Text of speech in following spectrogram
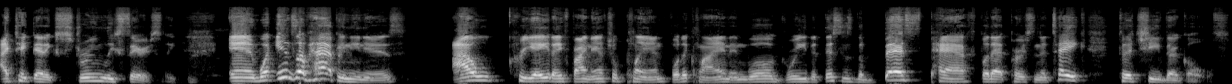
I take that extremely seriously. And what ends up happening is I'll create a financial plan for the client and we'll agree that this is the best path for that person to take to achieve their goals.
